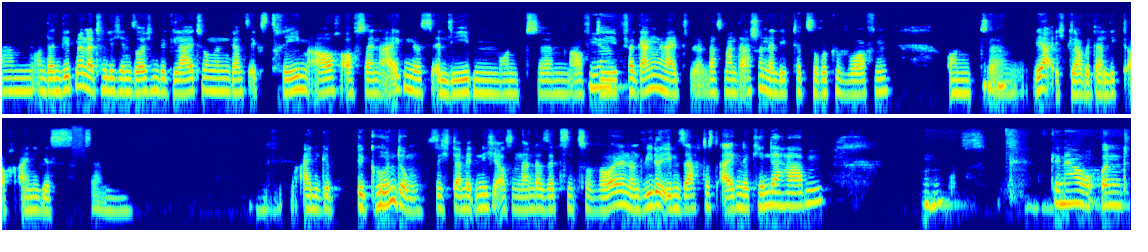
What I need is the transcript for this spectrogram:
Ähm, und dann wird man natürlich in solchen Begleitungen ganz extrem auch auf sein eigenes Erleben und ähm, auf ja. die Vergangenheit, was man da schon erlebt hat, zurückgeworfen. Und mhm. ähm, ja, ich glaube, da liegt auch einiges, einige Begründung, sich damit nicht auseinandersetzen zu wollen. Und wie du eben sagtest, eigene Kinder haben. Mhm. Genau, und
